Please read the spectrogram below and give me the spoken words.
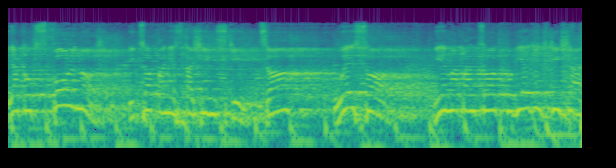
jako wspólność. I co, panie Stasiński, co? Łyso, nie ma pan co odpowiedzieć dzisiaj.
